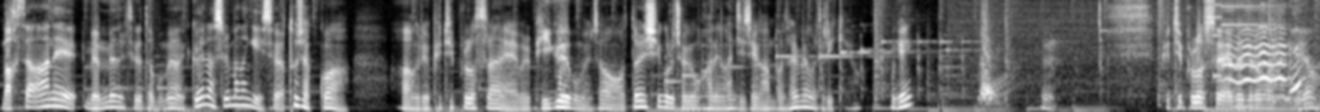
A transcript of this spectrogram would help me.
막상 안에 면면을 들여다보면 꽤나 쓸만한 게 있어요. 포토샵과 아, 그리고 뷰티 플러스라는 앱을 비교해 보면서 어떤 식으로 적용 가능한지 제가 한번 설명을 드릴게요. 오케이? 음. 뷰티 플러스 앱에 들어갔는데요.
